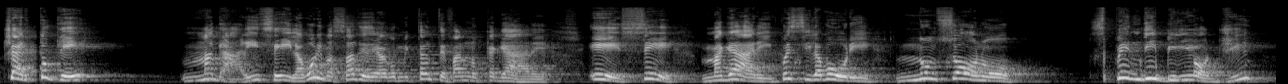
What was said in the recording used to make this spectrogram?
Certo che magari se i lavori passati della committente fanno cagare e se magari questi lavori non sono spendibili oggi,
